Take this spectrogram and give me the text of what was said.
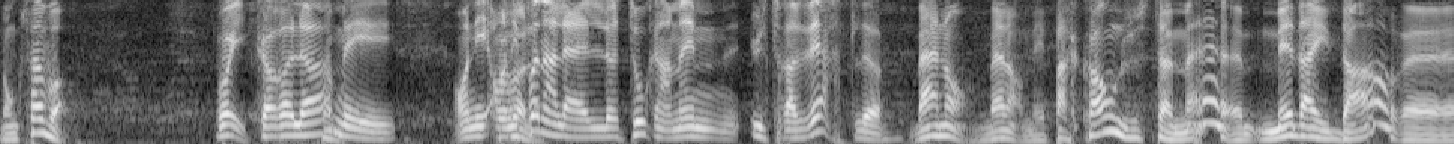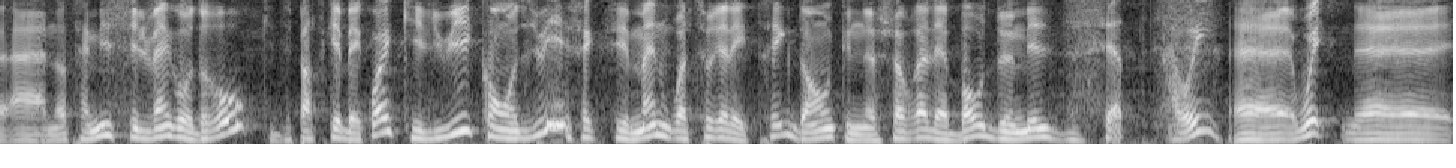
Donc, ça va. Oui, Corolla, mais on n'est on pas dans la loto quand même ultra verte, là. Ben non, ben non. Mais par contre, justement, euh, médaille d'or euh, à notre ami Sylvain Gaudreau, qui du Parti québécois, qui lui conduit effectivement une voiture électrique, donc une Chevrolet Bolt 2017. Ah oui? Euh, oui. euh,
